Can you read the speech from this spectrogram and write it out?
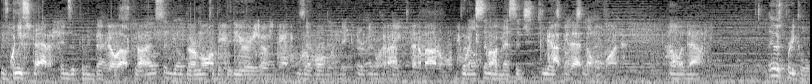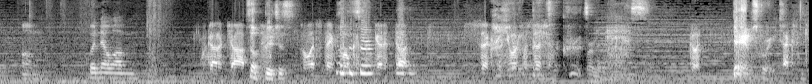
his What's blue your status? ends up coming back. Still which is cool. outside. I'll send y'all the Thermal link to the the video. interior show Um, standing room Zevon and. Nick, or I don't We're have gonna have to them out we'll but I'll send him a message through Copy Xbox that, Noble Live. 1. Hold Um, it down. It was pretty cool. Um, but no, um, We got a job what's up, to do, bitches? so let's stay focused and get it done. Nothing. Six, are you in position? recruits. Good. Damn straight. Execute.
